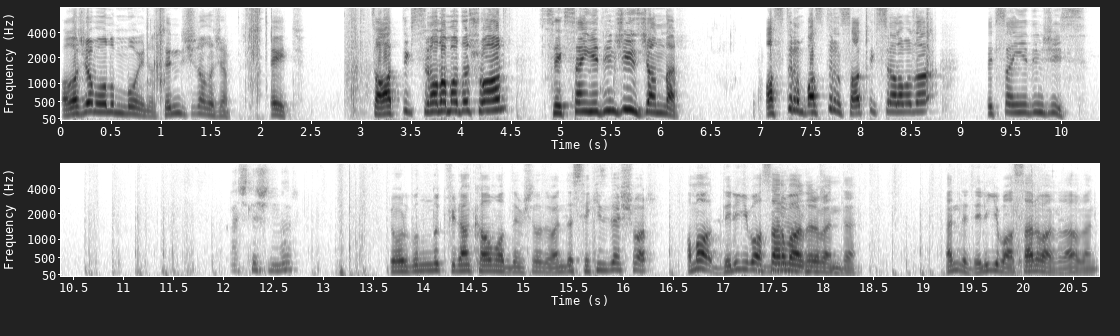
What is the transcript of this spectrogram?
Alacağım oğlum bu oyunu. Senin için alacağım. Evet. Saatlik sıralamada şu an 87.yiz canlar. Bastırın bastırın. Saatlik sıralamada 87.yiz. Kaç leşin var? Yorgunluk falan kalmadı demişler. Bende 8 leş var. Ama deli gibi hasar vardır bende. Bende deli gibi hasar vardır abi ben.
